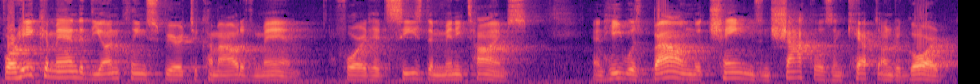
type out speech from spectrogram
For he commanded the unclean spirit to come out of man, for it had seized him many times. And he was bound with chains and shackles and kept under guard.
